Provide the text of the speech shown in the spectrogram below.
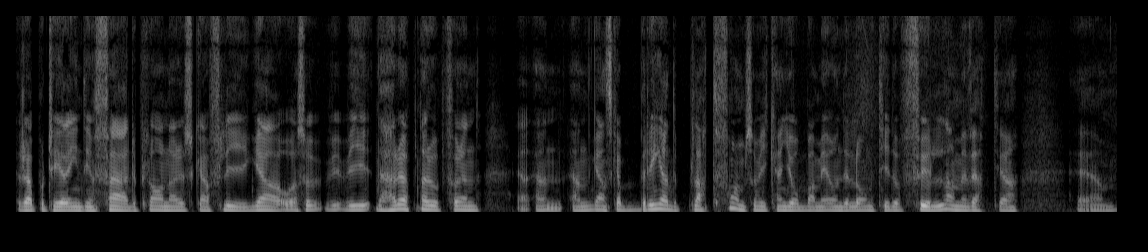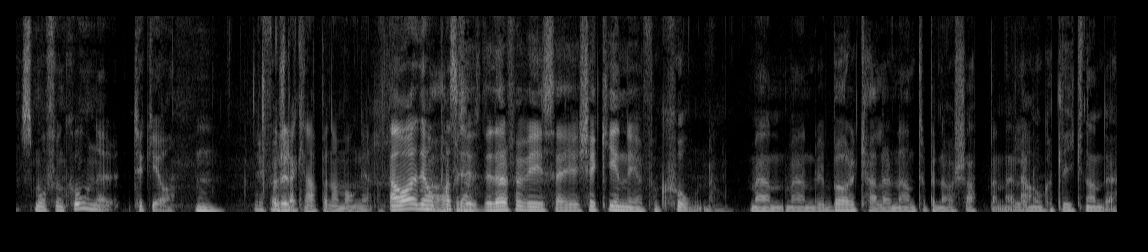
rapportera in din färdplan när du ska flyga. Och alltså vi, det här öppnar upp för en, en, en, ganska bred plattform som vi kan jobba med under lång tid och fylla med vettiga eh, små funktioner, tycker jag. Mm. Det är första det, knappen av många. Ja, det hoppas ja, jag. Det är därför vi säger check-in är en funktion. Men, men vi bör kalla den entreprenörsappen eller ja. något liknande.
